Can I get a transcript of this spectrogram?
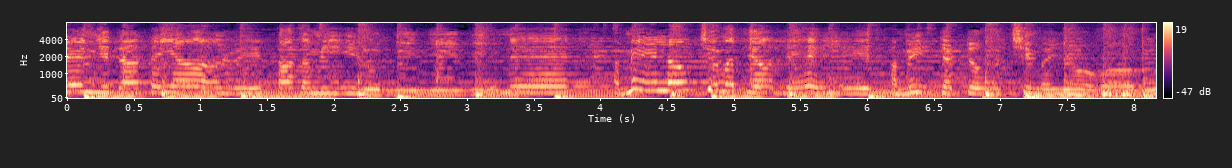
တဲ့မြတ်တာတရားတွေသာသမီတို့ အမေလောက်ချစ်မပြောလေလေအမေတက်တော့ချစ်မရောပါဘူး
